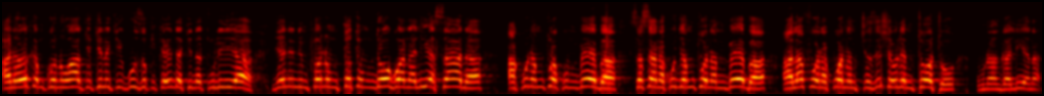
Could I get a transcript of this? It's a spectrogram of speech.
anaweka mkono wake kile kiguzo kikaenda kinatulia. Yani ni mfano mtoto mdogo analia sana hakuna mtu akumbeba kumbeba. Sasa anakuja mtu anambeba alafu anakuwa anamchezesha yule mtoto. Unaangalia na,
